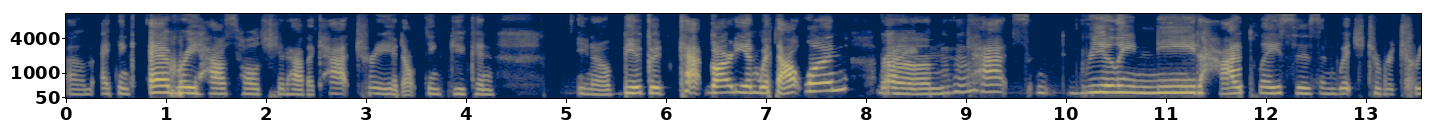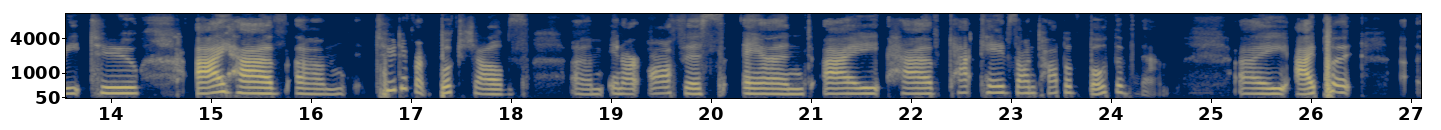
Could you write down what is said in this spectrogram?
Um, I think every household should have a cat tree. I don't think you can, you know, be a good cat guardian without one. Right. Um, mm-hmm. Cats really need high places in which to retreat to. I have um, two different bookshelves um, in our office, and I have cat caves on top of both of them. I I put uh,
